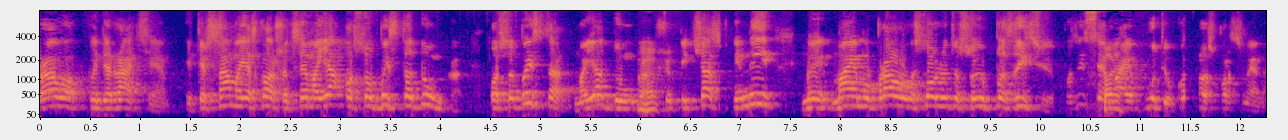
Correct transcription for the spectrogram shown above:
право федерація. І те ж саме я сказав, що це моя особиста думка. Особиста моя думка, що під час війни ми маємо право висловлювати свою позицію. Позиція Сто- має бути у кожного спортсмена.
